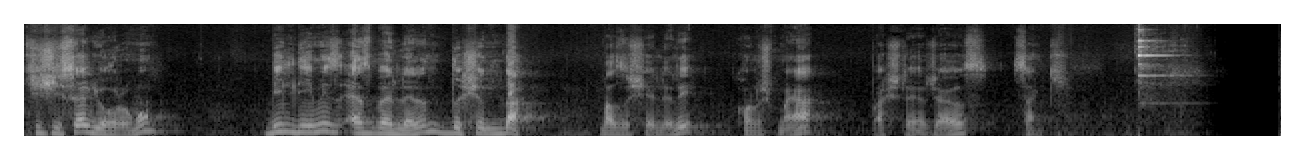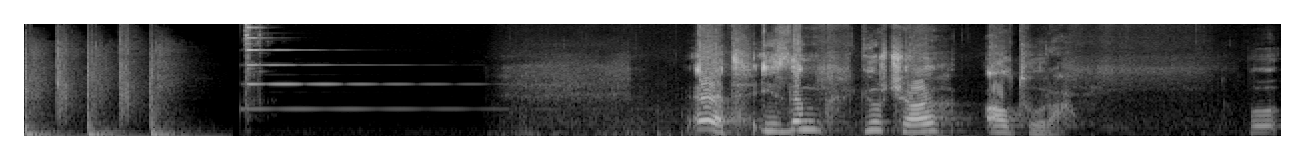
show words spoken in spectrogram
kişisel yorumum bildiğimiz ezberlerin dışında bazı şeyleri konuşmaya başlayacağız sanki. Evet, İzdem Gürçağ Altuğra. Bu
